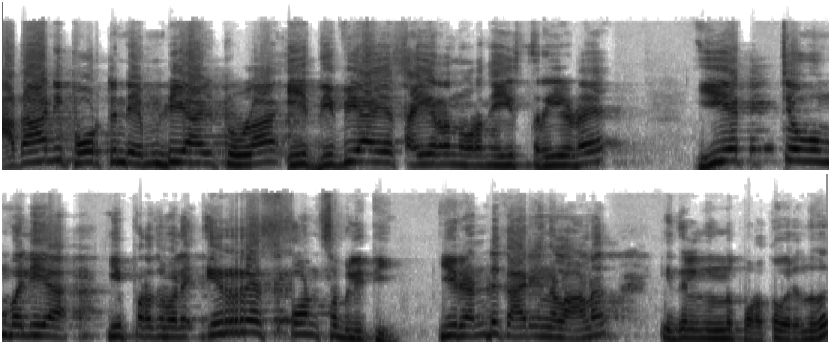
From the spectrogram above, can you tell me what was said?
അദാനി പോർട്ടിന്റെ എം ഡി ആയിട്ടുള്ള ഈ ദിവ്യായ സൈർ എന്ന് പറഞ്ഞ ഈ സ്ത്രീയുടെ ഏറ്റവും വലിയ ഈ പറഞ്ഞ പോലെ ഇറസ്പോൺസിബിലിറ്റി ഈ രണ്ട് കാര്യങ്ങളാണ് ഇതിൽ നിന്ന് പുറത്തു വരുന്നത്.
